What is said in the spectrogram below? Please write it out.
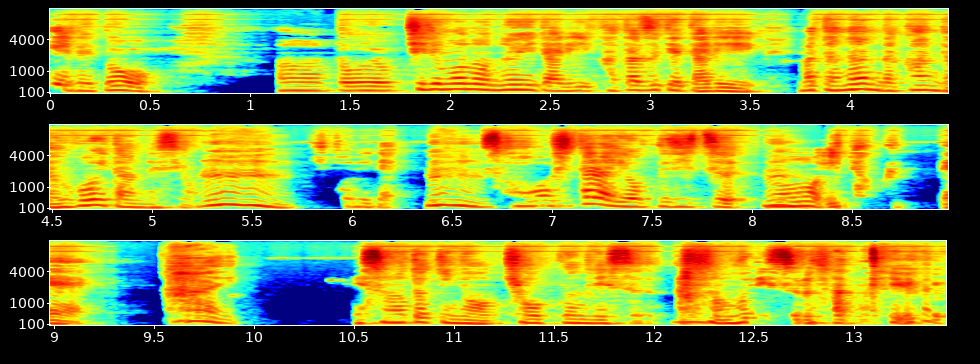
けれど、あーと着るものを脱いだり、片付けたり、またなんだかんだ動いたんですよ。うん。一人で。うん。そうしたら翌日、うんもう痛くって、はい。でその時の教訓です。あの、無理するなっていう。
